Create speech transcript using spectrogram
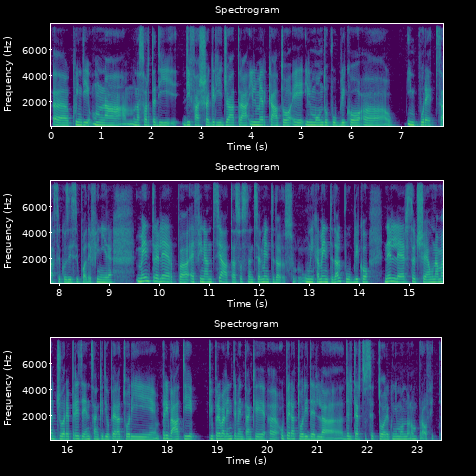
eh, quindi una, una sorta di, di, fascia grigia tra il mercato e il mondo pubblico eh, in purezza, se così si può definire. Mentre l'ERP è finanziata sostanzialmente da, unicamente dal pubblico, nell'ERS c'è una maggiore presenza anche di operatori privati più prevalentemente anche eh, operatori del, del terzo settore, quindi mondo non profit.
